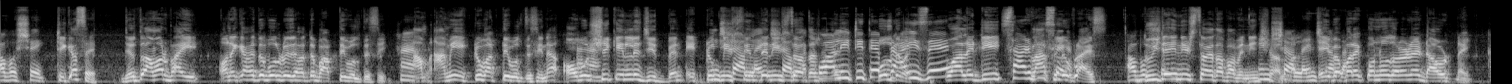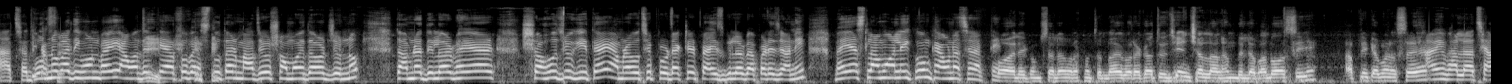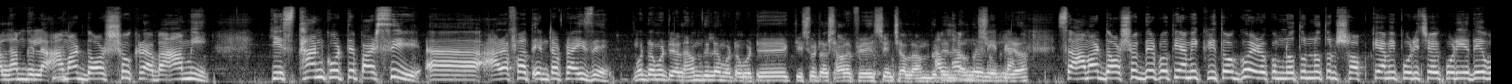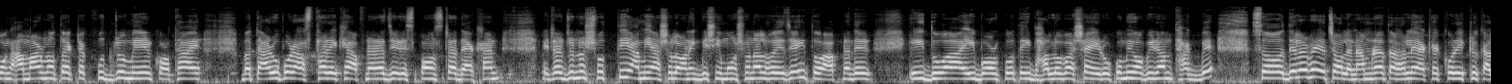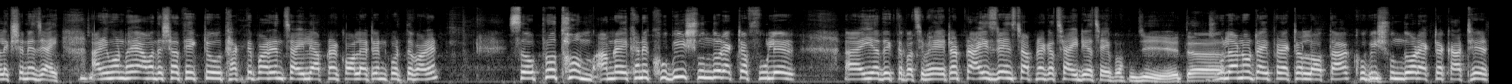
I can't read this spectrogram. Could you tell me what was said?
অবশ্যই। ঠিক আছে? যেহেতু আমার ভাই অনেকে হয়তো বলবে যে হয়তো বাড়তি বলতেছি। হ্যাঁ। আমি একটু বাড়তি বলতেছি না। অবশ্যই কিনলে জিতবেন একটু নিশ্চিন্তে নিশ্চয়তা কোয়ালিটিতে, প্রাইসে, কোয়ালিটি প্লাস প্রাইস। দুইটাই নিশ্চয়তা পাবেন ইনশাআল্লাহ, ইনশাআল্লাহ এই ব্যাপারে কোনো ধরনের ডাউট নাই। আচ্ছা ধন্যবাদ ইমন ভাই আমাদেরকে এত ব্যস্ততার মাঝেও সময় দেওয়ার জন্য। তো আমরা দিলওয়ার ভাইয়ার সহযোগিতায় আমরা হচ্ছে প্রোডাক্টের প্রাইসগুলোর ব্যাপারে জানি। ভাই আসসালামু আলাইকুম। কেমন আছেন আপনি? ওয়ালাইকুম সালাম রহমতুল্লাহ বারাকাতু জি ইনশাল্লাহ আলহামদুলিল্লাহ ভালো আছি। আপনি কেমন আছেন? আমি ভালো আছি আলহামদুলিল্লাহ। আমার দর্শকরা বা আমি কি স্থান করতে পারছি আরাফাত এন্টারপ্রাইজে মোটামুটি আলহামদুলিল্লাহ মোটামুটি কিছুটা সাড়া পেয়েছি ইনশাল্লাহ আলহামদুলিল্লাহ সো আমার দর্শকদের প্রতি আমি কৃতজ্ঞ এরকম নতুন নতুন শপকে আমি পরিচয় করিয়ে দিই এবং আমার মতো একটা ক্ষুদ্র মেয়ের কথায় বা তার উপর আস্থা রেখে আপনারা যে রেসপন্সটা দেখান এটার জন্য সত্যি আমি আসলে অনেক বেশি ইমোশনাল হয়ে যাই। তো আপনাদের এই দোয়া এই বরকত এই ভালোবাসা এরকমই অবিরাম থাকবে। সো দেলার ভাই চলেন আমরা তাহলে এক এক করে একটু কালেকশনে যাই। আর ইমন ভাই আমাদের সাথে একটু থাকতে পারেন চাইলে আপনার কল অ্যাটেন্ড করতে পারেন। সো প্রথম আমরা এখানে খুবই সুন্দর একটা ফুলের ইয়া দেখতে পাচ্ছি। ভাই এটার প্রাইস রেঞ্জটা আপনার কাছে আইডিয়া চাইব? জি এটা ঝুলানো টাইপের একটা লতা খুবই সুন্দর একটা কাঠের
